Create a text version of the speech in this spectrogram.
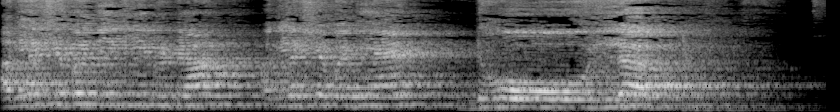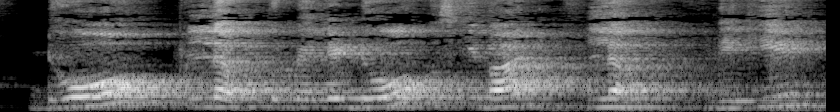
अगला शब्द देखिए बेटा। अगला शब्द है ढोलक। ढोलक। तो पहले ढो, उसके बाद लक देखिए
